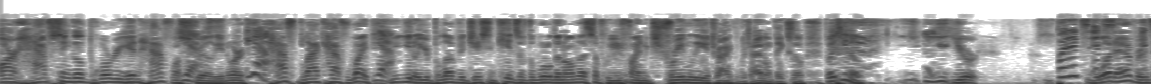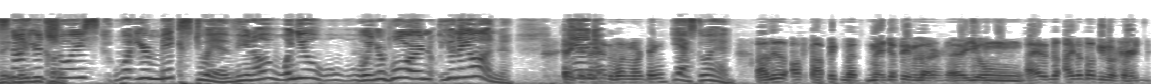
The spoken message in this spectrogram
are half Singaporean, half Yes. Australian, or Yeah. half black, half white. Yeah. You, you know, your beloved Jason Kidds of the world and all that stuff, who you find extremely attractive, which I don't think so. But you know, you, you're But it's, it's whatever. It's They- not they your choice what you're mixed with. You know, when you when you're born, yun na yun. Hey, can I add one more thing? Yes, go ahead. A little off topic, but medyo similar. Uh, yung, I, don't- I don't know if you've heard,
